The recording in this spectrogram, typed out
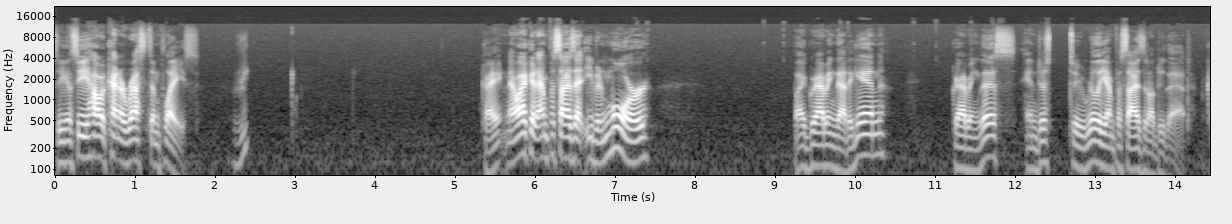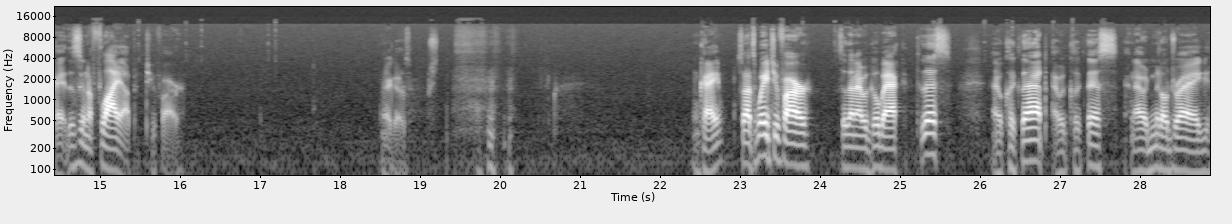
So you can see how it kind of rests in place. Okay, now I could emphasize that even more by grabbing that again, grabbing this, and just to really emphasize it, I'll do that. Okay, this is going to fly up too far. There it goes. okay, so that's way too far. So then I would go back to this, I would click that, I would click this, and I would middle drag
